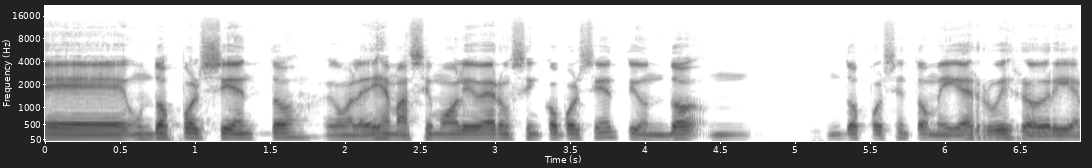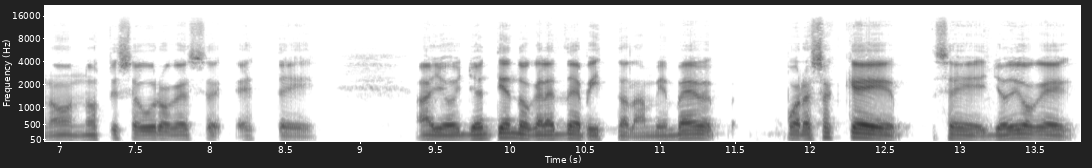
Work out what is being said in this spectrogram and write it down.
eh, un 2%, como le dije, Máximo Olivera un 5% y un, 2, un 2% Miguel Ruiz Rodríguez, ¿no? No estoy seguro que ese, este, ah, yo, yo entiendo que él es de pista también, ve, por eso es que yo digo que,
